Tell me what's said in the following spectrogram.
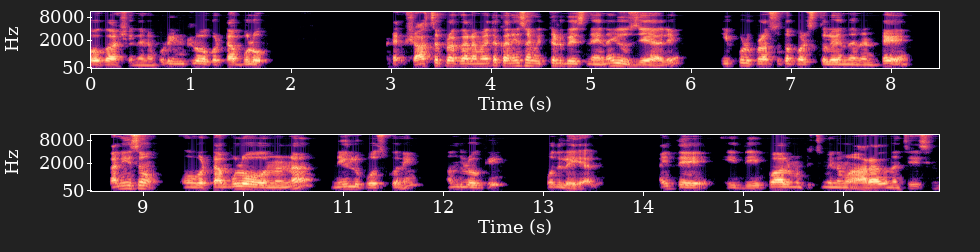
అవకాశం లేనప్పుడు ఇంట్లో ఒక టబ్బులో అంటే శాస్త్ర ప్రకారం అయితే కనీసం ఇత్తడి బేసిన్ అయినా యూజ్ చేయాలి. ఇప్పుడు ప్రస్తుత పరిస్థితులు ఏంటంటే కనీసం ఒక టబ్బులో ఉన్న నీళ్ళు పోసుకొని అందులోకి వదిలేయాలి. అయితే ఈ దీపాలు ముట్టించి మనం ఆరాధన చేసిన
